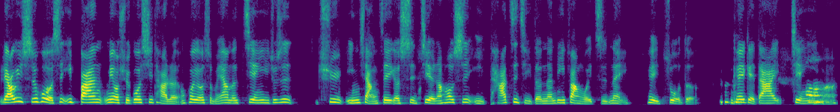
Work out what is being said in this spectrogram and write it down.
疗愈师或者是一般没有学过西塔人会有什么样的建议？就是去影响这个世界，然后是以他自己的能力范围之内可以做的，你可以给大家建议吗？嗯、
